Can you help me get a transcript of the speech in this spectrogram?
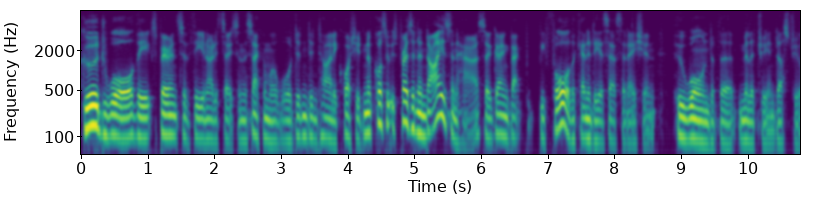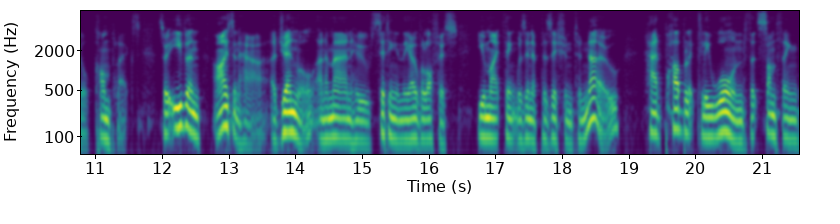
good war, the experience of the United States in the Second World War didn't entirely quash it. And of course, it was President Eisenhower, so going back before the Kennedy assassination, who warned of the military industrial complex. So even Eisenhower, a general and a man who, sitting in the Oval Office, you might think was in a position to know, had publicly warned that something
